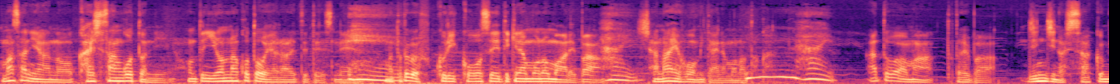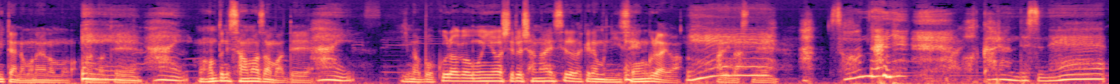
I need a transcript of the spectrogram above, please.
まさにあの会社さんごとに本当にいろんなことをやられててですね、えー、まあ、例えば福利厚生的なものもあれば、はい、社内法みたいなものとか、はい、あとはまあ例えば人事の施策みたいなものもあるので、えー、はい、本当に様々で、はい、今僕らが運用している社内制度だけでも2000ぐらいはありますね。えー、あそんなにわかるんですね。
